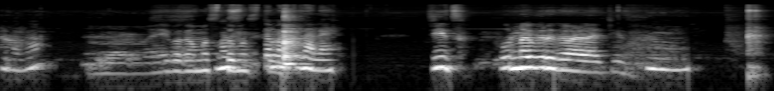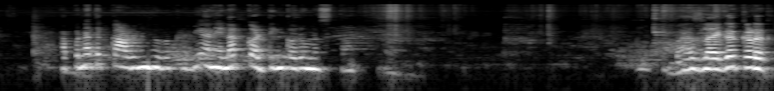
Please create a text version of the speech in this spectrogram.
हे बघा. हे बघा मस्त मस्त मस्त. झालाय. चीज पूर्ण विरघळलाय चीज. आपण आता काढून घेऊ खाली आणि याला कटिंग करू मस्त. भाजलाय का कडक?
